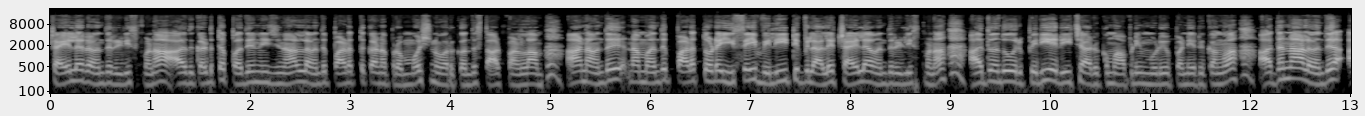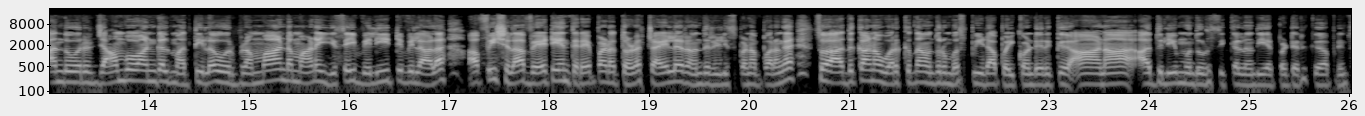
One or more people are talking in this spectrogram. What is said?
ட்ரைலரை வந்து ரிலீஸ் பண்ணால் அதுக்கு அடுத்த பதினஞ்சு நாளில் வந்து படத்துக்கான ப்ரொமோஷன் ஒர்க் வந்து ஸ்டார்ட் பண்ணலாம். ஆனால் வந்து நம்ம வந்து படத்தோட இசை வெளியீட்டு விழாலே ட்ரெய்லர் வந்து ரிலீஸ் பண்ணால் அது வந்து ஒரு பெரிய ரீச்சாக இருக்கும் அப்படின்னு முடிவு பண்ணியிருக்காங்களாம் அதனால் வந்து அந்த ஒரு ஜாம்பவான்கள் மத்தியில் ஒரு பிரம்மாண்டமான இசை வெளியீட்டு விழாவில் அஃபிஷியலாக வேட்டையன் திரைப்படத்தோட ட்ரெய்லரை வந்து ரிலீஸ் பண்ண போகிறாங்க ஸோ அதுக்கான ஒர்க்கு தான் வந்து ரொம்ப ஸ்பீடாக போய்க்கொண்டு இருக்குது ஆனால் அதுலேயும் வந்து ஒரு சிக்கல் வந்து ஏற்பட்டு இருக்குது அப்படின்னு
